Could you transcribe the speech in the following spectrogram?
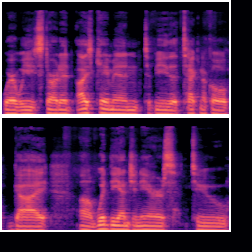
where we started. I came in to be the technical guy uh, with the engineers to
